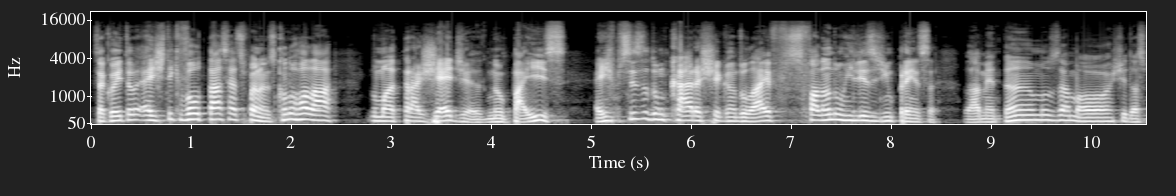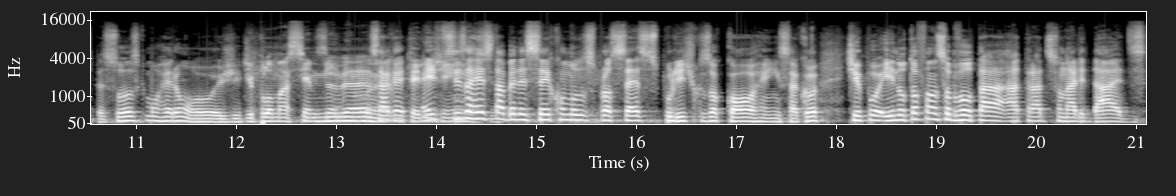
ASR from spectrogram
Sacou? Então a gente tem que voltar a certos parâmetros. Quando rolar uma tragédia no país, a gente precisa de um cara chegando lá e falando um release de imprensa. Lamentamos a morte das pessoas que morreram hoje. Diplomacia Sabe? mínima, Saca? A gente precisa restabelecer como os processos políticos ocorrem, sacou? Tipo, e não tô falando sobre voltar a tradicionalidades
